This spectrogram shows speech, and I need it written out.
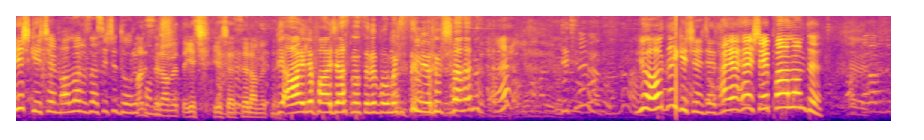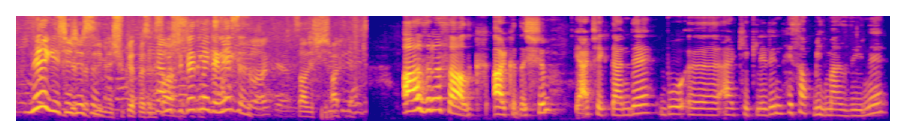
Hiç geçemem. Allah rızası için doğru Hadi konuş. selametle geç. Geç hadi selametle. Bir aile faciasına sebep olmak istemiyorum şu an. Yok ne geçinecek? Her, her şey pahalandı. Nereye bilin, şükretmesini. Tamam şükretmekle ne ilgisi var? Sadece şükür. Ağzına sağlık arkadaşım. Gerçekten de bu e, erkeklerin hesap bilmezliğini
